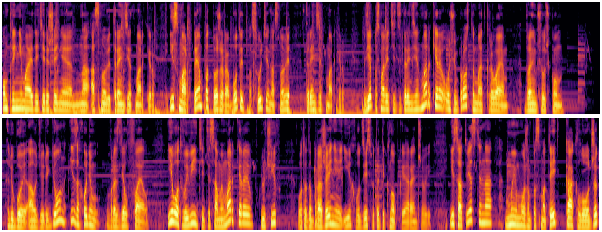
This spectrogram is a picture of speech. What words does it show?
он принимает эти решения на основе transient маркеров. И Smart Tempo тоже работает, по сути, на основе transient маркеров. Где посмотреть эти transient маркеры? Очень просто, мы открываем двойным щелчком любой аудиорегион и заходим в раздел «Файл». И вот вы видите эти самые маркеры, включив вот отображение их вот здесь вот этой кнопкой оранжевой. И, соответственно, мы можем посмотреть, как Logic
